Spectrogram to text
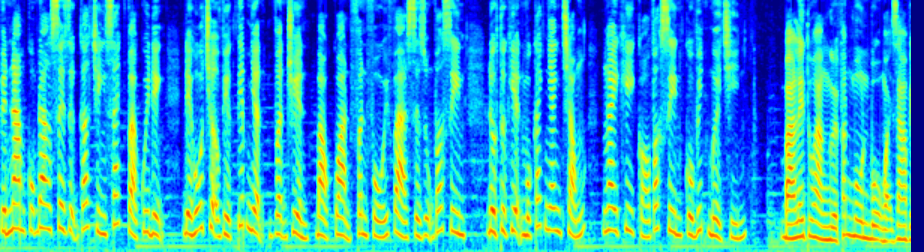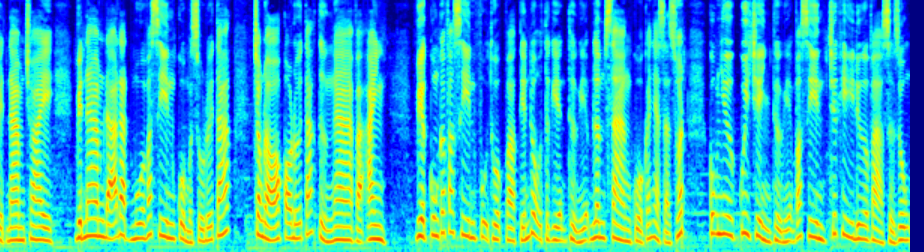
Việt Nam cũng đang xây dựng các chính sách và quy định để hỗ trợ việc tiếp nhận, vận chuyển, bảo quản, phân phối và sử dụng vaccine được thực hiện một cách nhanh chóng ngay khi có vaccine COVID-19. Bà Lê Thu Hằng, người phát ngôn Bộ Ngoại giao Việt Nam cho hay, Việt Nam đã đặt mua vaccine của một số đối tác, trong đó có đối tác từ Nga và Anh. Việc cung cấp vaccine phụ thuộc vào tiến độ thực hiện thử nghiệm lâm sàng của các nhà sản xuất cũng như quy trình thử nghiệm vaccine trước khi đưa vào sử dụng.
